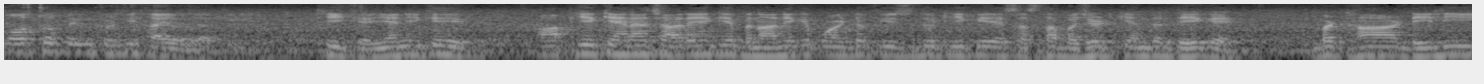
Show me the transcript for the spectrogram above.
कॉस्ट ऑफ़ लिविंग थोड़ी हाई हो जाती है। ठीक है यानी कि आप ये कहना चाह रहे हैं कि बनाने के पॉइंट ऑफ़ व्यू से तो ठीक है ये सस्ता बजट के अंदर दे गए बट हाँ डेली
